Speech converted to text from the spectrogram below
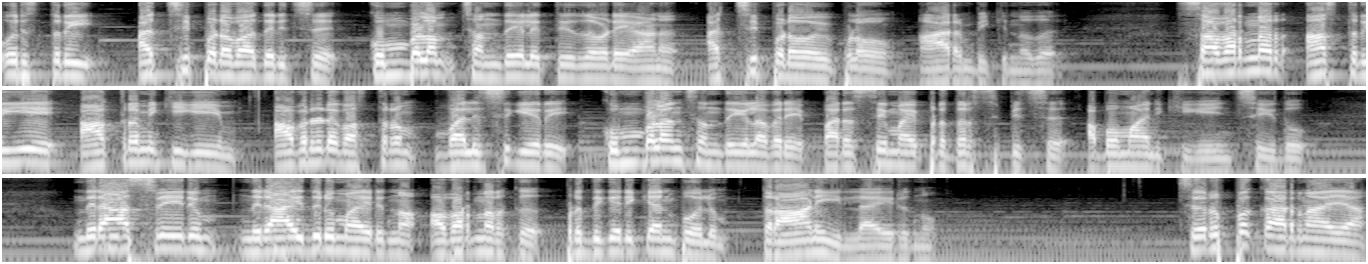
ഒരു സ്ത്രീ അച്ചിപ്പടവ ധരിച്ച് കുമ്പളം ചന്തയിലെത്തിയതോടെയാണ് അച്ചിപ്പടവ വിപ്ലവം ആരംഭിക്കുന്നത്. സവർണർ ആ സ്ത്രീയെ ആക്രമിക്കുകയും അവരുടെ വസ്ത്രം വലിച്ചു കീറി കുമ്പളം ചന്തയിൽ അവരെ പരസ്യമായി പ്രദർശിപ്പിച്ച് അപമാനിക്കുകയും ചെയ്തു. നിരാശ്രയരും നിരായുധരുമായിരുന്ന അവർണർക്ക് പ്രതികരിക്കാൻ പോലും ത്രാണിയില്ലായിരുന്നു. ചെറുപ്പക്കാരനായ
